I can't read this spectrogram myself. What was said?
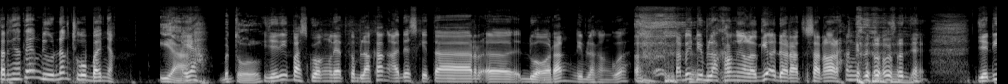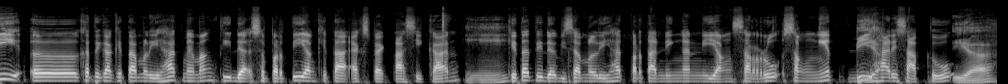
ternyata yang diundang cukup banyak. Iya, Ya. betul. Jadi pas gua ngeliat ke belakang ada sekitar eh, dua orang di belakang gua. Tapi di belakangnya lagi ada ratusan orang gitu loh maksudnya. Jadi eh, ketika kita melihat memang tidak seperti yang kita ekspektasikan. Mm. Kita tidak bisa melihat pertandingan yang seru, sengit di Iya. hari Sabtu. Iya.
